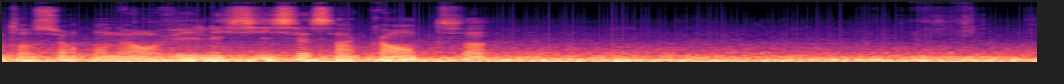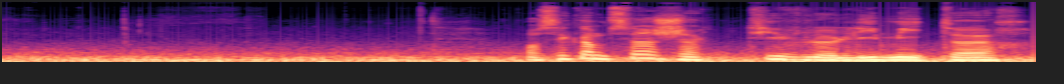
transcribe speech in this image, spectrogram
Attention, on est en ville ici, c'est 50. C'est comme ça, j'active le limiteur.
